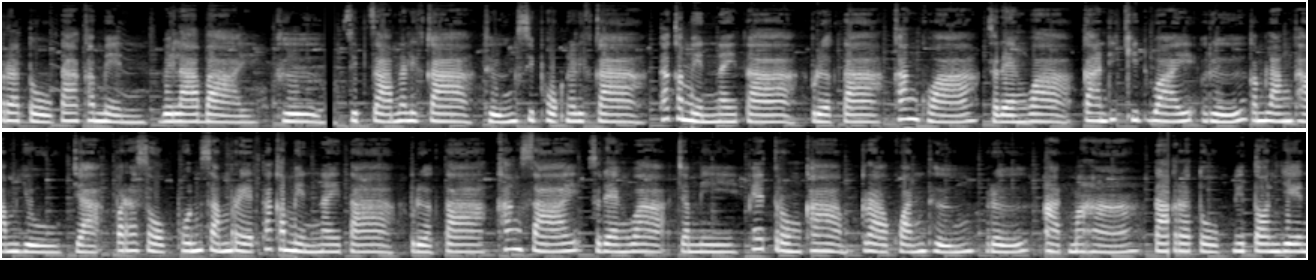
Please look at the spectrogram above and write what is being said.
กระตุกตาขม่นเวลาบ่าย คือ 13นาฬิกาถึง 16นาฬิกาถ้าเขม่นในตา เปลือกตา ข้างขวา แสดงว่าการที่คิดไว้หรือกำลังทำอยู่ จะประสบผลสำเร็จถ้าเขม่นในตา เปลือกตา ข้างซ้าย แสดงว่าจะมีเพศตรงข้าม กล่าวขวัญถึง หรืออาจมาหา ตากระตุกในตอนเย็น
